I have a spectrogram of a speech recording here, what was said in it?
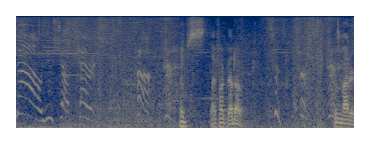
Now you shall perish. Oops, I fucked that up. Doesn't matter.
